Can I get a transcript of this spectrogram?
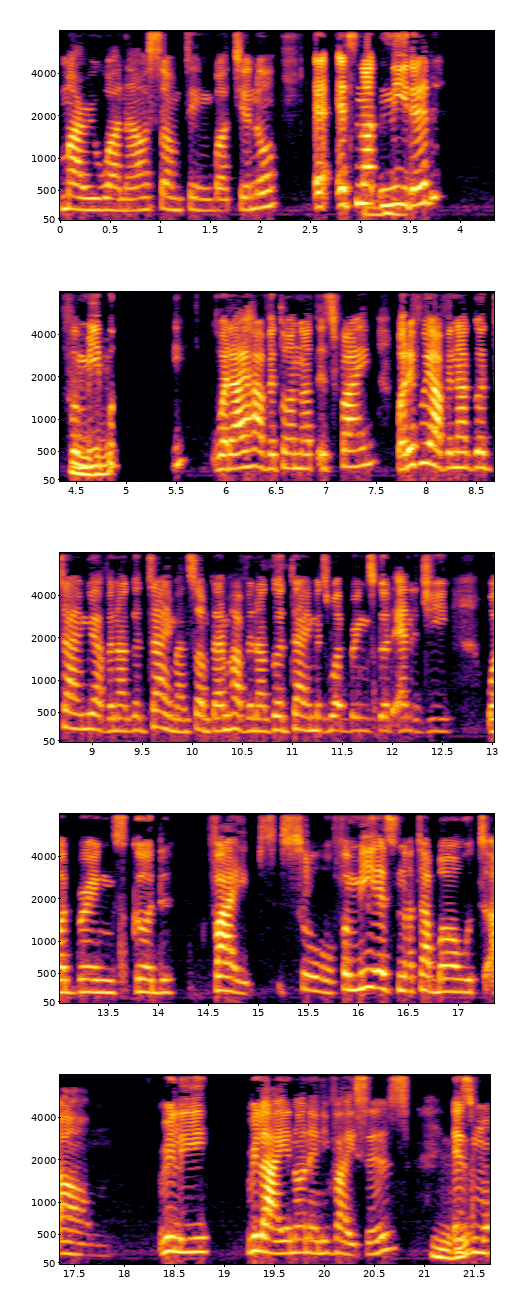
marijuana or something. But you know, it, it's not Mhm. needed for me. Mhm. personally. Whether I have it or not, it's fine. But if we're having a good time, we're having a good time. And sometimes having a good time is what brings good energy, what brings good vibes. So for me, it's not about um, really relying on any vices. Mhm. It's more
